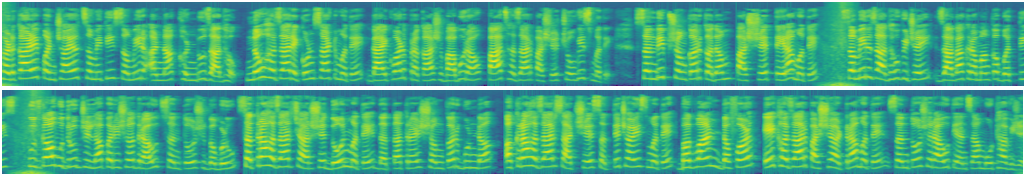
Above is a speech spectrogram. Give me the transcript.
खडकाळे पंचायत समिती समीर अण्णा खंडू जाधव नऊ हजार एकोणसाठ मते गायकवाड प्रकाश बाबूराव पाच हजार पाचशे चोवीस मते संदीप शंकर कदम पाचशे तेरा मते समीर जाधव विजयी जागा क्रमांक बत्तीस कुसगाव बुद्रुक जिल्हा परिषद राऊत संतोष गबळू सतरा हजार चारशे दोन मते दत्तात्रय शंकर गुंड अकरा हजार सातशे सत्तेचाळीस मते भगवान डफळ एक हजार पाचशे अठरा मते संतोष राऊत यांचा मोठा विजय.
